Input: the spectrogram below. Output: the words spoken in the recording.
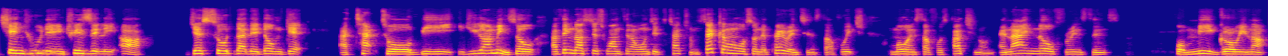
change who they intrinsically are just so that they don't get attacked or be you know what I mean? So I think that's just one thing I wanted to touch on. Second one was on the parenting stuff, which Mo and stuff was touching on. And I know, for instance, for me growing up,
